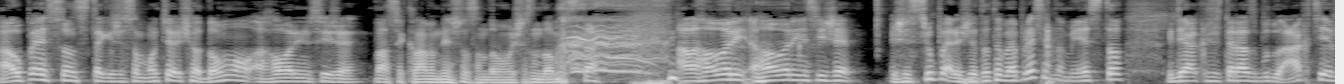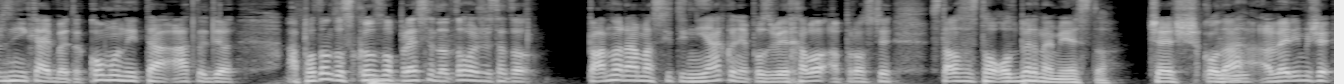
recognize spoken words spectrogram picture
a úplne som si taký, že som odtiaľ išiel domov a hovorím si, že vlastne klamem, nešiel som domov, išiel som do mesta, ale hovorím, hovorím si, že že super, že toto bude presne to miesto, kde akože teraz budú akcie vznikať, bude to komunita a teda. A potom to sklzlo presne do toho, že sa to Panorama City nejako nepozviechalo a proste stalo sa z toho odberné miesto. Češ, Škoda a verím, že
